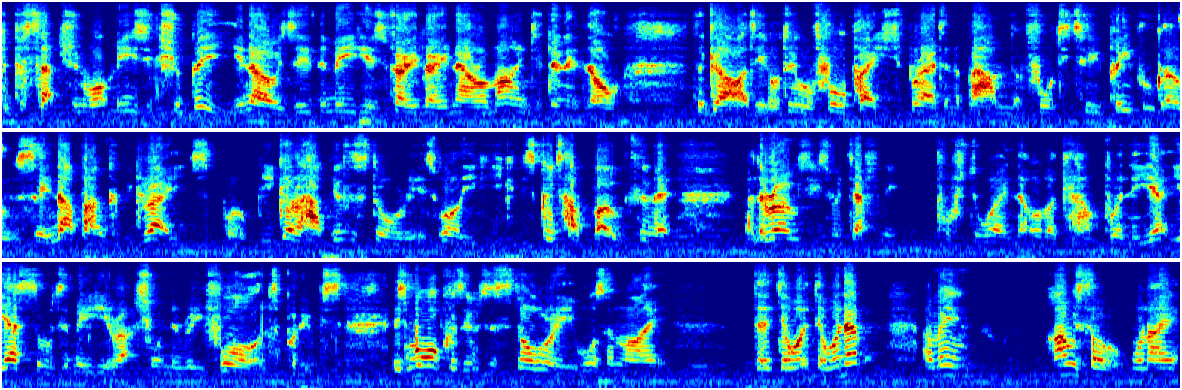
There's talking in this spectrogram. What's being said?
the perception of what music should be. You know, the media is very, very narrow-minded, isn't it? They'll, the Guardian will do a full-page spread and a band that 42 people go and see. And that band could be great, but you've got to have the other story as well. You, you, it's good to have both, isn't it? And the Roses were definitely pushed away in that other camp. When the, yes, there was a media action when the reformed, but it was it's more because it was a story. It wasn't like they, they, were, they were never. I mean, I was thought when I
